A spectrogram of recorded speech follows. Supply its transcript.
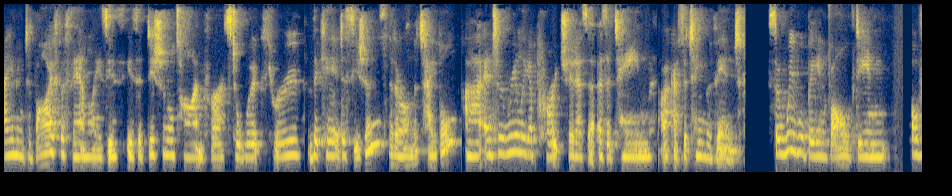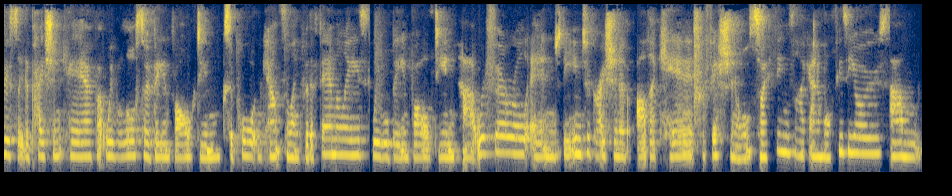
aiming to buy for families is, is additional time for us to work through the care decisions that are on the table uh, and to really approach it as a, as a team, like as a team event. So we will be involved in obviously the patient care, but we will also be involved in support and counselling for the families. We will be involved in uh, referral and the integration of other care professionals. So things like animal physios, um,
